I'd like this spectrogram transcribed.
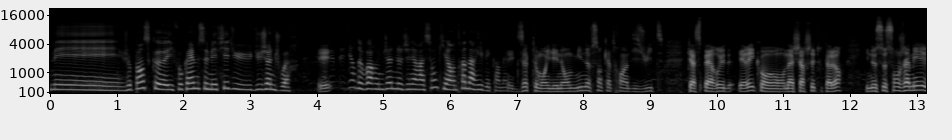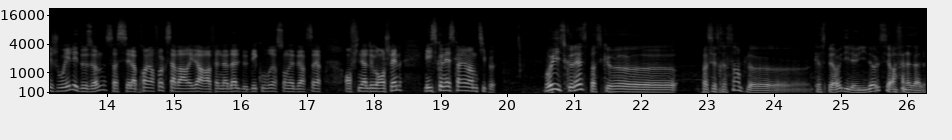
Mais je pense qu'il faut quand même se méfier du, jeune joueur. Et ça fait plaisir de voir une jeune génération qui est en train d'arriver quand même. Exactement, il est né en 1998, Casper Rude. Eric, on a cherché tout à l'heure, ils ne se sont jamais joués les deux hommes. Ça, c'est la première fois que ça va arriver à Rafael Nadal de découvrir son adversaire en finale de Grand Chelem. Mais ils se connaissent quand même un petit peu. Oui, ils se connaissent parce que c'est très simple. Euh, Casper Ruud, il a une idole, c'est Rafa Nadal.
